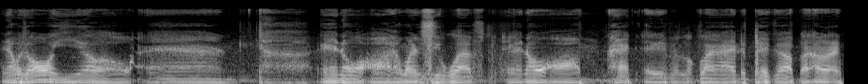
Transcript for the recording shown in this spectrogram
and it was all yellow and you know, uh, once he left, you know, um, heck, it even looked like I had to pick up. But was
